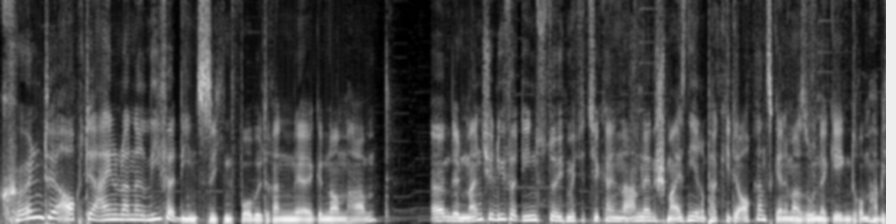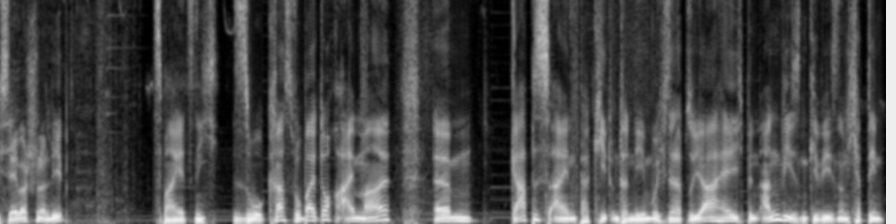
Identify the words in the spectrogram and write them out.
könnte auch der ein oder andere Lieferdienst sich ein Vorbild dran äh, genommen haben. Ähm, denn manche Lieferdienste, ich möchte jetzt hier keinen Namen nennen, schmeißen ihre Pakete auch ganz gerne mal so in der Gegend rum. Habe ich selber schon erlebt. Zwar jetzt nicht so krass, wobei doch einmal ähm, gab es ein Paketunternehmen, wo ich gesagt habe, so ja, hey, ich bin anwesend gewesen und ich habe den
